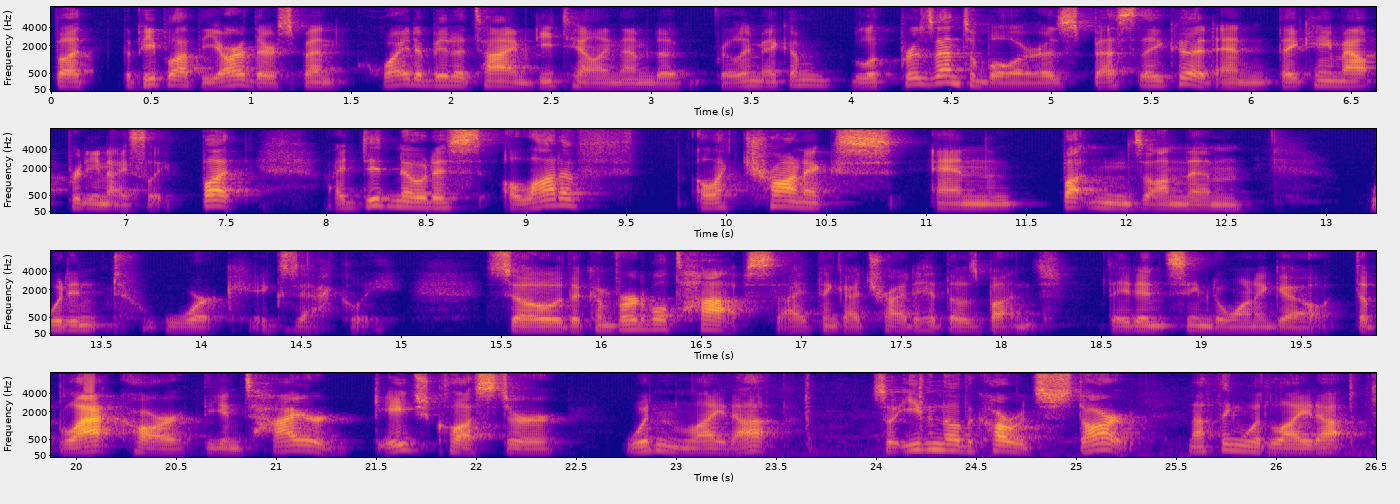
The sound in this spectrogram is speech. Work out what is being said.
but the people at the yard there spent quite a bit of time detailing them to really make them look presentable or as best they could. And they came out pretty nicely. But I did notice a lot of electronics and buttons on them wouldn't work exactly. So the convertible tops, I think I tried to hit those buttons. They didn't seem to want to go. The black car, the entire gauge cluster wouldn't light up. So even though the car would start, nothing would light up.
